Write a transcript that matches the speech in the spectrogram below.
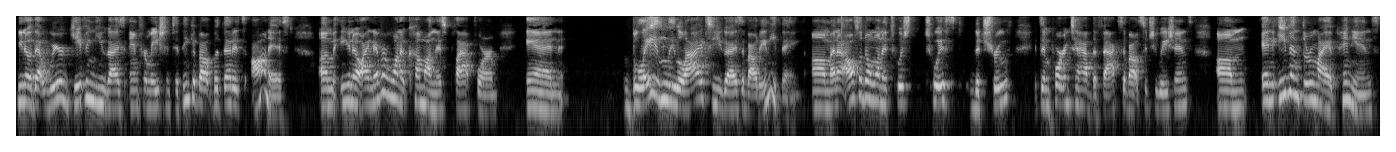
you know, that we're giving you guys information to think about, but that it's honest. Um, you know, I never want to come on this platform and blatantly lie to you guys about anything. Um, and I also don't want to twist twist the truth. It's important to have the facts about situations. Um, and even through my opinions,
